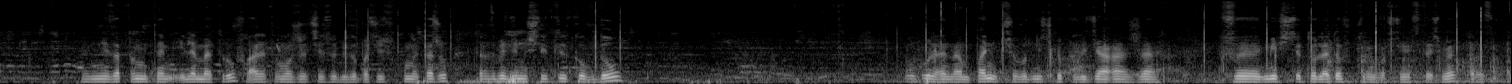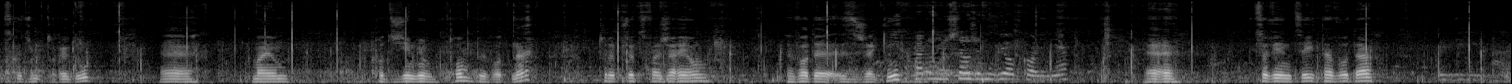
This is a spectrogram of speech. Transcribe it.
Nie zapamiętałem ile metrów, ale to możecie sobie zobaczyć w komentarzu. Teraz będziemy szli tylko w dół. W ogóle nam pani przewodniczka powiedziała, że w mieście Toledo, w którym właśnie jesteśmy, teraz schodzimy trochę dół, e, mają pod ziemią pompy wodne, które przetwarzają wodę z rzeki. Paweł myślał, że mówi o coli, nie? E, co więcej, ta woda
